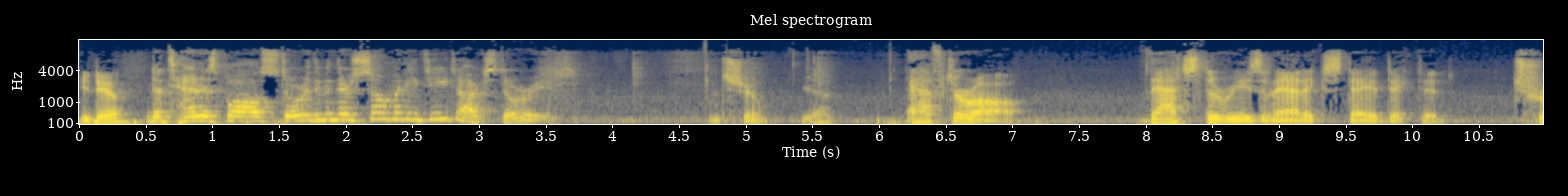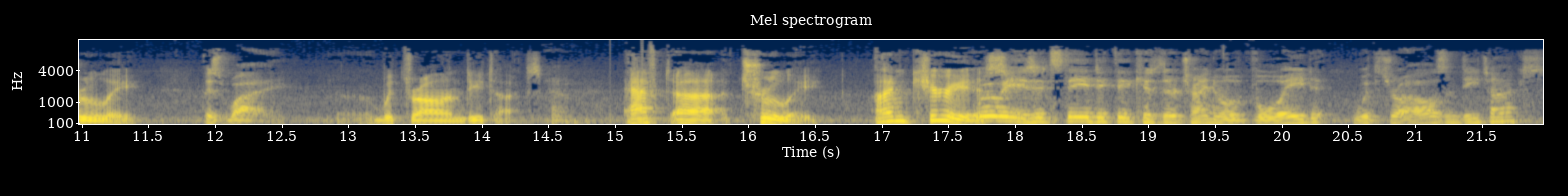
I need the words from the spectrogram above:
You do? the tennis ball story. I mean, there's so many detox stories. It's true. Yeah. After all, that's the reason addicts stay addicted. Truly, Is why. withdrawal and detox. Oh. After uh, truly, I'm curious. Wait, wait. Is it stay addicted because they're trying to avoid withdrawals and detox?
